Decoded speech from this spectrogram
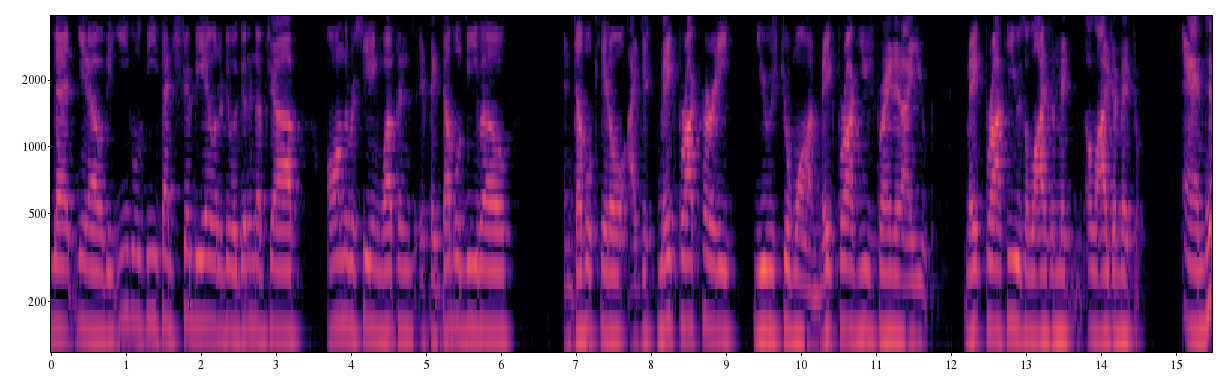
that you know the Eagles' defense should be able to do a good enough job on the receiving weapons. If they double Deebo and double Kittle, I just make Brock Purdy use Jauan. Make Brock use Brandon Aiyuk. Make Brock use Elijah Elijah Mitchell. And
